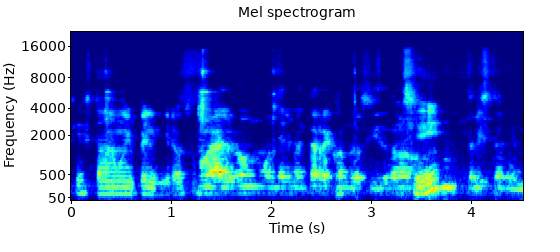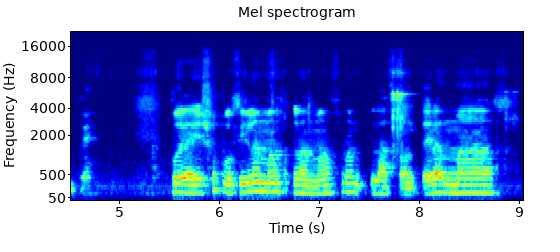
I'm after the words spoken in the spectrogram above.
sí estaba muy peligroso. Fue algo mundialmente reconocido, Sí, tristemente. Pues de hecho, pues sí, las, más, las, más fron- las fronteras más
